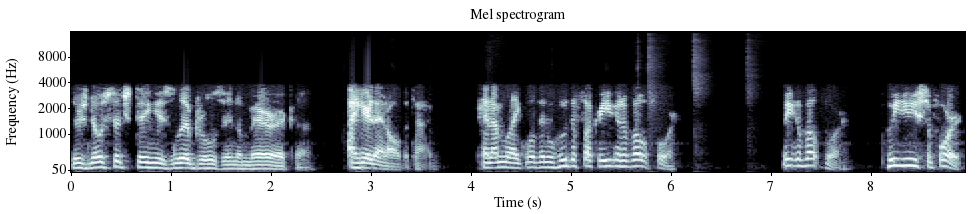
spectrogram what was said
There's no such thing as liberals in America. I hear that all the time. And I'm like, well, then who the fuck are you going to vote for? Who are you going to vote for? Who do you support?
